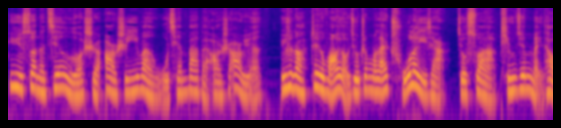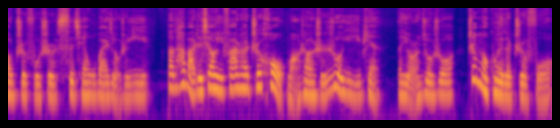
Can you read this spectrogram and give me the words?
预算的金额是二十一万五千八百二十二元。于是呢，这个网友就这么来除了一下，就算啊，平均每套制服是四千五百九十一。那他把这消息发出来之后，网上是热议一片。那有人就说，这么贵的制服，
